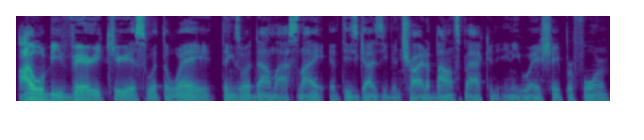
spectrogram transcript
I will be very curious with the way things went down last night. If these guys even try to bounce back in any way, shape, or form,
